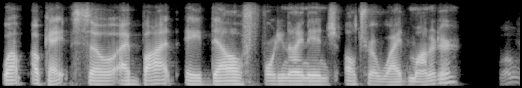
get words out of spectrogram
well, okay. So I bought a Dell 49 inch ultra wide monitor. Whoa.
